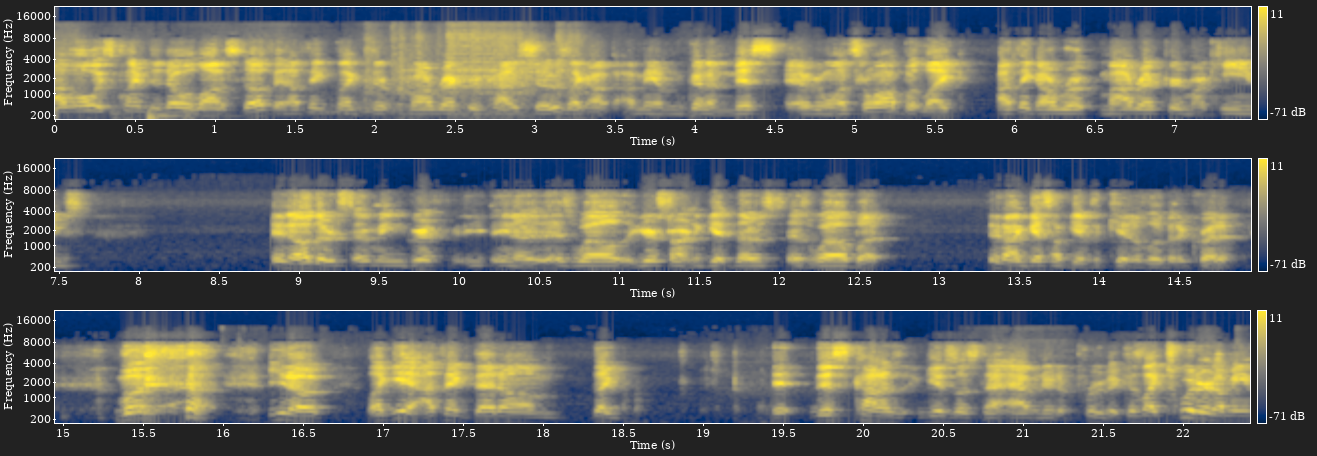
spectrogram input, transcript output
I've always claimed to know a lot of stuff, and I think like my record kind of shows. Like I, I mean, I'm gonna miss every once in a while, but like I think re- my record, Markeem's, and others. I mean, Griff, you know, as well. You're starting to get those as well, but you know, I guess I'll give the kid a little bit of credit. But you know, like yeah, I think that um like it, this kind of gives us that avenue to prove it. Because like Twitter, I mean,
